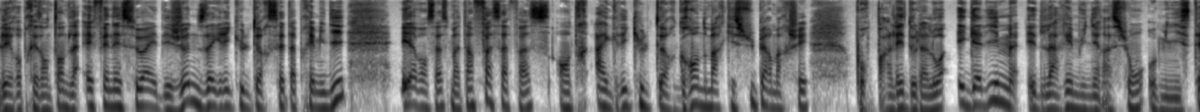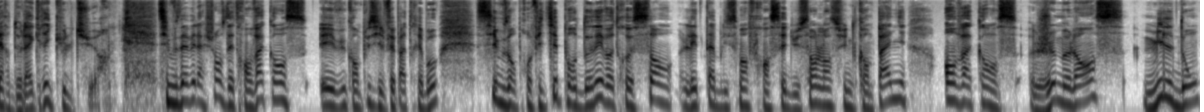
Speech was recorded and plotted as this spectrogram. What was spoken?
les représentants de la FNSEA et des jeunes agriculteurs cet après-midi. Et avant ça, ce matin, face à face entre agriculteurs, grandes marques et supermarchés pour parler de la loi Egalim et de la rémunération au ministère de l'Agriculture. Si vous avez la chance d'être en vacances, et vu qu'en plus il fait pas très beau, si vous en profitiez pour donner votre sang, l'établissement français du sang lance une campagne en vacances, je me lance. 1000 dons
